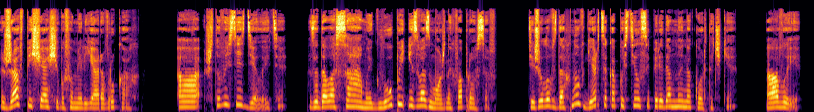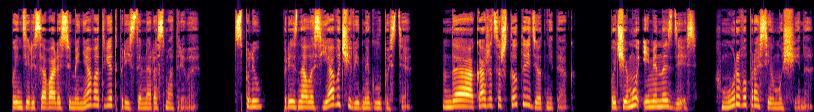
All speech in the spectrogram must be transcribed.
сжав пищащего фамильяра в руках. «А что вы здесь делаете?» Задала самый глупый из возможных вопросов. Тяжело вздохнув, герцог опустился передо мной на корточки. «А вы?» Поинтересовались у меня в ответ, пристально рассматривая. «Сплю», призналась я в очевидной глупости. «Да, кажется, что-то идет не так». «Почему именно здесь?» Хмуро вопросил мужчина.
